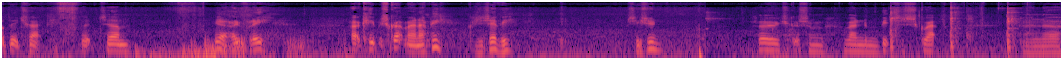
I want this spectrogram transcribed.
a bit of track. But um, yeah, hopefully that'll keep the scrap man happy because it's heavy. See you soon. So just got some random bits of scrap and uh,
